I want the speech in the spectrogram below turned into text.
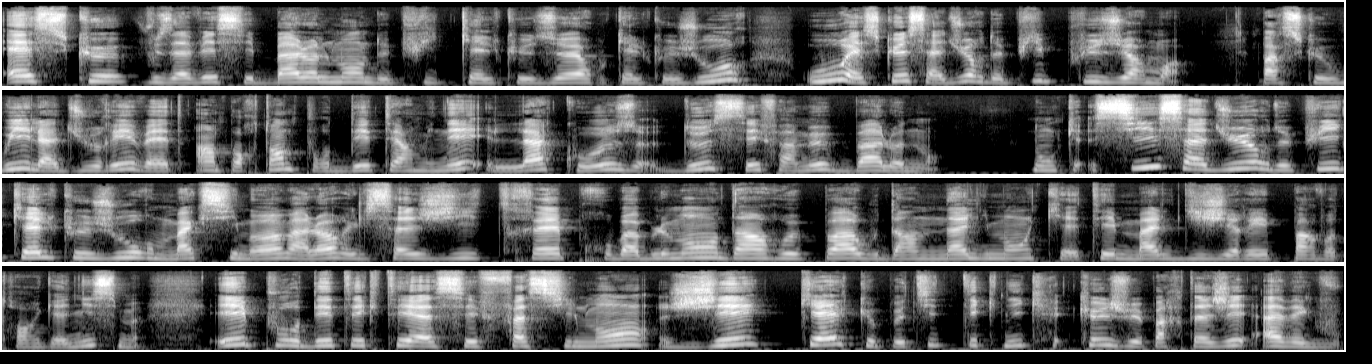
est-ce que vous avez ces ballonnements depuis quelques heures ou quelques jours ou est-ce que ça dure depuis plusieurs mois? Parce que oui, la durée va être importante pour déterminer la cause de ces fameux ballonnements. Donc si ça dure depuis quelques jours maximum, alors il s'agit très probablement d'un repas ou d'un aliment qui a été mal digéré par votre organisme. Et pour détecter assez facilement, j'ai quelques petites techniques que je vais partager avec vous.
